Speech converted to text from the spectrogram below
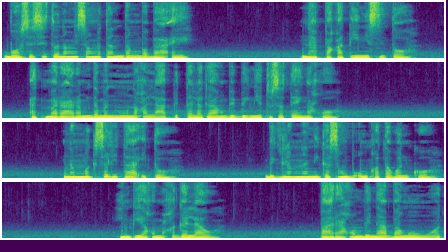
Boses ito ng isang matandang babae. Napakatinis nito at mararamdaman mong nakalapit talaga ang bibig nito sa tenga ko. Nang magsalita ito, biglang nanigas ang buong katawan ko. Hindi ako makagalaw. Para akong binabangungot.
